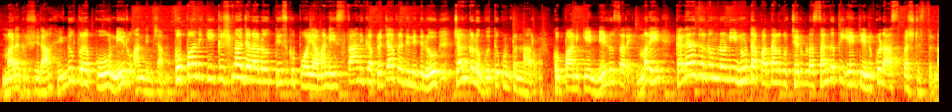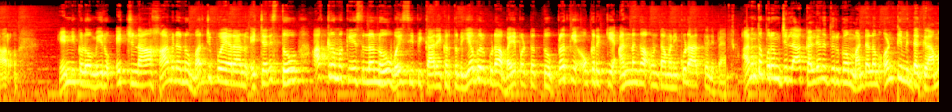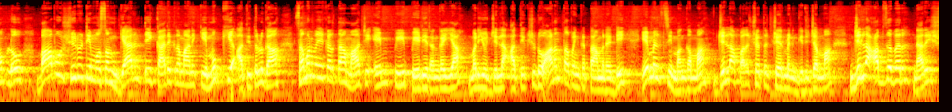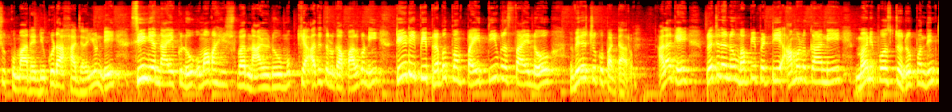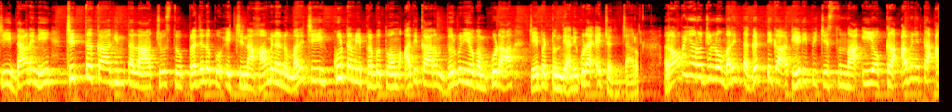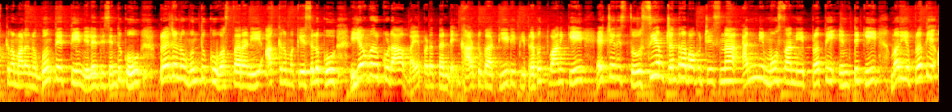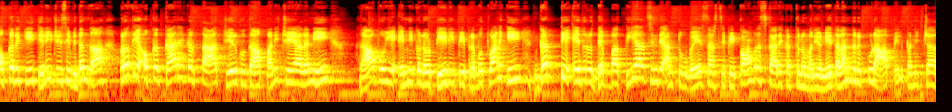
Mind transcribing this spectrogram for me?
మడకశిర హిందూపురకు నీరు అందించాం కుప్పానికి కృష్ణా జలాలు తీసుకుపోయామని స్థానిక ప్రజాప్రతినిధులు చంకలు గుద్దుకుంటున్నారు. కుప్పానికి నీళ్ళు సరే మరి కళ్యాణదుర్గంలోని నూట పద్నాలుగు చెరువుల సంగతి ఏంటి అని కూడా స్పష్టిస్తున్నారు. ఎన్నికలో మీరు ఇచ్చిన హామీలను మర్చిపోయారని హెచ్చరిస్తూ అక్రమ కేసులను వైసీపీ కార్యకర్తలు ఎవరు కూడా భయపడొద్దు. ప్రతి ఒక్కరికి అండంగా ఉంటామని కూడా తెలిపారు. అనంతపురం జిల్లా కళ్యాణదుర్గం మండలం ఒంటిమిద్ద గ్రామంలో బాబు షూరిటీ మోసం గ్యారంటీ కార్యక్రమానికి ముఖ్య అతిథులుగా సమన్వయకర్త మాజీ ఎంపీ పేడి రంగయ్య మరియు జిల్లా అధ్యక్షుడు అనంత వెంకటరామరెడ్డి ఎమ్మెల్సీ మంగమ్మ జిల్లా పరిషత్ చైర్మన్ గిరిజమ్మ జిల్లా అబ్జర్వర్ నరేష్ కుమార్ రెడ్డి కూడా హాజరయ్యుండి సీనియర్ నాయకులు ఉమామహేశ్వర్ నాయుడు ముఖ్య అతిథులుగా పాల్గొని టీడీపీ ప్రభుత్వంపై తీవ్ర స్థాయిలో విరుచుకుపడ్డారు. అలాగే ప్రజలను మభ్యపెట్టి అమలు కాని మేనిఫెస్టో రూపొందించి దానిని చిత్తకాగింతలా చూస్తూ ప్రజలకు ఇచ్చిన హామీలను మరిచి కూటమి ప్రభుత్వం అధికారం దుర్వినియోగం కూడా చేపట్టింది అని కూడా హెచ్చరించారు. రాబోయే రోజుల్లో మరింత గట్టిగా టీడీపీ చేస్తున్న ఈ యొక్క అవినీత అక్రమాలను గొంతెత్తి నిలదీసేందుకు ప్రజలు ముందుకు వస్తారని అక్రమ కేసులకు ఎవరు కూడా భయపడతండి ఘాటుగా టీడీపీ ప్రభుత్వానికి హెచ్చరిస్తూ సీఎం చంద్రబాబు చేసిన అన్ని మోసాన్ని ప్రతి ఇంటికి మరియు ప్రతి ఒక్కరికి తెలియజేసే విధంగా ప్రతి ఒక్క కార్యకర్త చేరుకుగా పనిచేయాలని రాబోయే ఎన్నికల్లో టీడీపీ ప్రభుత్వానికి గట్టి ఎదురు దెబ్బ తీయాల్సిందే అంటూ వైఎస్ఆర్సీపీ కాంగ్రెస్ కార్యకర్తలు మరియు నేతలందరూ కూడా పిలుపునిచ్చారు.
